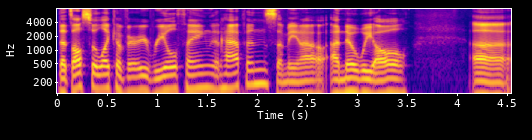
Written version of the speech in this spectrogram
that's also like a very real thing that happens. I mean, I, I know we all uh,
